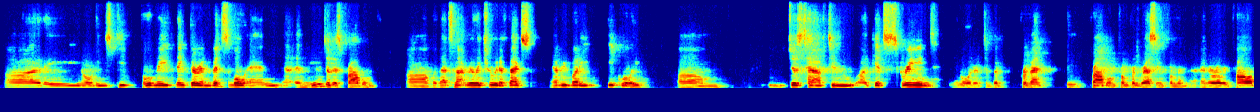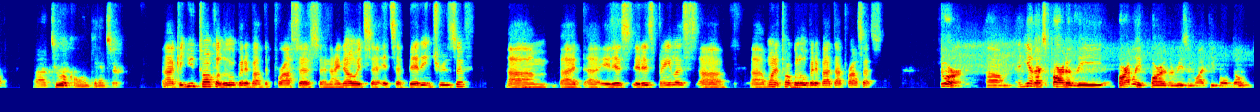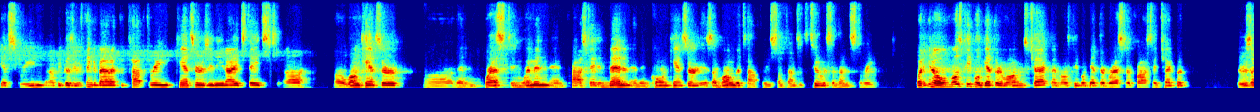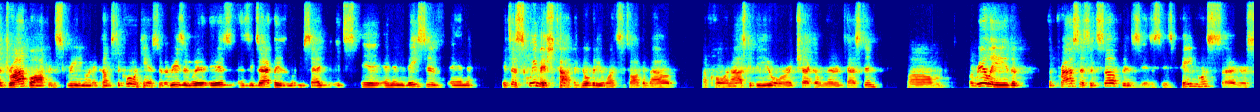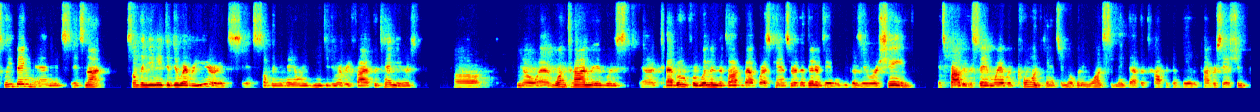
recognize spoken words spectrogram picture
Uh, they, you know, these people may think they're invincible and uh, immune to this problem, uh, but that's not really true. It affects everybody equally. Um, just have to uh, get screened in order to prevent the problem from progressing from an, an early polyp uh, to a colon cancer. Uh, can you talk a little bit about the process? And I know it's a, it's a bit intrusive, um, but it is it is painless. Uh, want to talk a little bit about that process? Sure. Um, and yeah, that's part of the partly part of the reason why people don't get screened uh, because if you think about it, the top three cancers in the United States: uh, uh, lung cancer, uh, then breast in women, and prostate in men, and then colon cancer is among the top three. Sometimes it's two, sometimes it's three. But you know, most people get their lungs checked, and most people get their breast or prostate checked. But there's a drop off in screening when it comes to colon cancer. The reason is, is exactly as what you said. It's an invasive and it's a squeamish topic. Nobody wants to talk about a colonoscopy or a check of their intestine. Um, but really, the, the process itself is, is, is painless. Uh, you're sleeping, and it's, it's not something you need to do every year. It's, it's something you may only need to do every five to 10 years. Uh, you know, at one time it was uh, taboo for women to talk about breast cancer at the dinner table because they were ashamed. It's probably the same way with colon cancer. Nobody wants to make that the topic of daily conversation.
